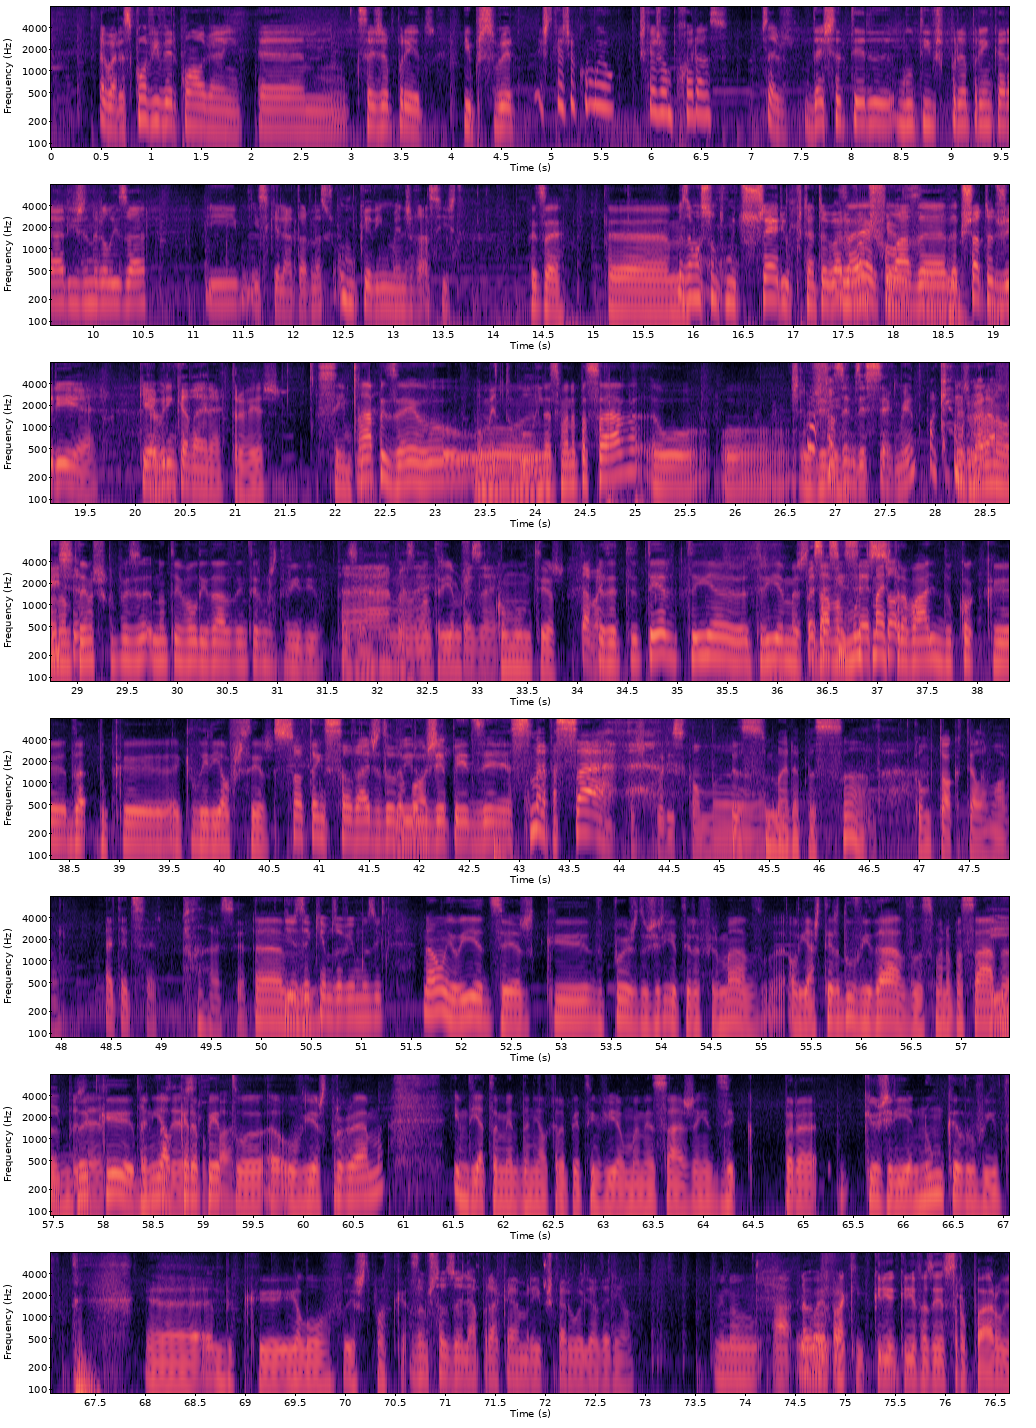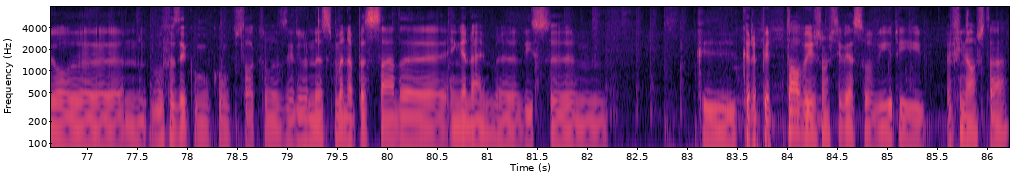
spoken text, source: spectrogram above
Agora, se conviver com alguém ahm, que seja preto e perceber, este gajo é como eu, este gajo é um porreiraço, percebes? Deixa de ter motivos para, para encarar e generalizar e, e se calhar torna-se um bocadinho menos racista. Pois é. Ahm, Mas é um assunto muito sério, portanto, agora Mas é, vamos que falar eu- da, da peixota do geria, que é a brincadeira. Outra vez? Sempre. Ah, pois é. O, Momento o- bullying. na semana passada, o. o, o não Giri- fazemos esse segmento para que Mas não, não, a não, não ficha. podemos, porque depois não tem validade em termos de vídeo. Ah, não, pois é, não teríamos pois é. como meter. Tá Quer bem. dizer, te- ter, teria, teria mas Para ser dava sincero, muito mais só- trabalho do que, da- do que aquilo iria oferecer. Só tenho saudades de ouvir o Bosch. GP dizer semana passada. Por isso como, A semana passada. como toque de telemóvel. Ter de ser. Vai ser. Ias dizer que íamos ouvir música? Não, eu ia dizer que depois do Geria ter afirmado, aliás, ter duvidado a semana passada Ih, de é, que Daniel Carapeto uh, ouvia este programa, imediatamente Daniel Carapeto envia uma mensagem a dizer que, para que o Geria nunca duvide uh, de que ele ouve este podcast. Vamos todos olhar para a câmara e buscar o olho ao Daniel. Eu não, ah, Não, eu é eu- para aqui. Queria, queria fazer esse reparo, eu eh, vou fazer como, como o pessoal costuma dizer. Eu na semana passada enganei-me, eh, disse hum, que Carapeto talvez não estivesse a ouvir e afinal está.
